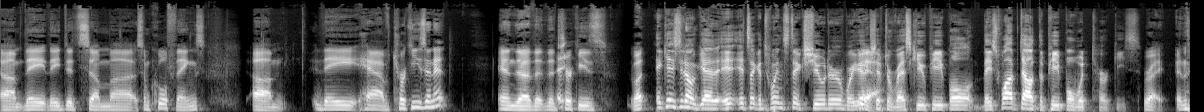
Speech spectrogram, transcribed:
um, they they did some uh, some cool things. Um, they have turkeys in it, and the the, the turkeys. What? In case you don't get it, it it's like a twin stick shooter where you Yeah. actually have to rescue people. They swapped out the people with turkeys. Right. And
